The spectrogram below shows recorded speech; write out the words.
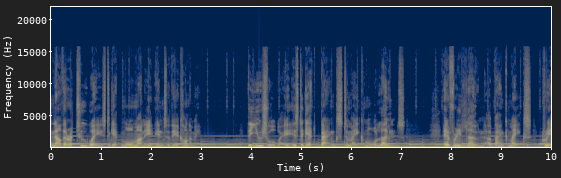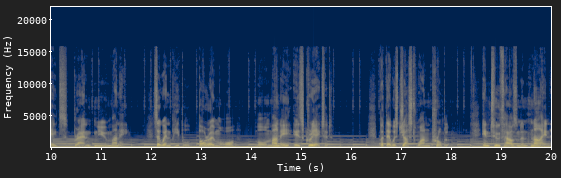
Now, there are two ways to get more money into the economy. The usual way is to get banks to make more loans. Every loan a bank makes creates brand new money. So when people borrow more, more money is created. But there was just one problem. In 2009,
